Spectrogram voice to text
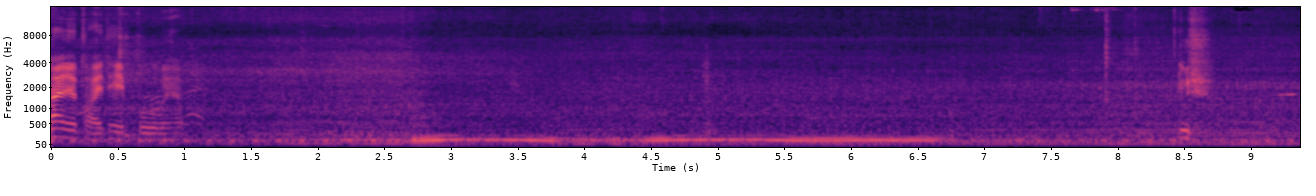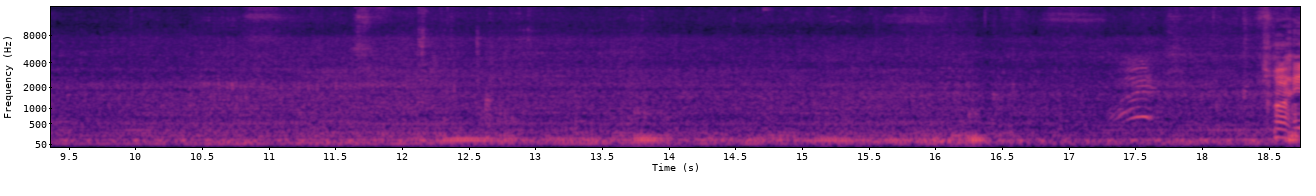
น่าจะถอยเทปูไปครับอุ๊ยถอย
